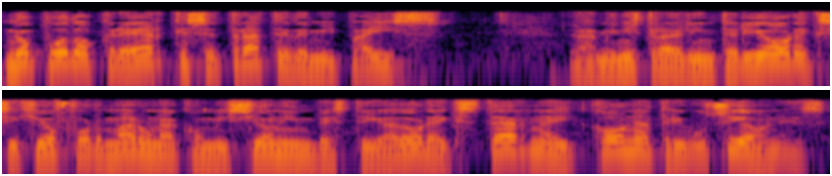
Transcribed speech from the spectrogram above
No puedo creer que se trate de mi país. La ministra del Interior exigió formar una comisión investigadora externa y con atribuciones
